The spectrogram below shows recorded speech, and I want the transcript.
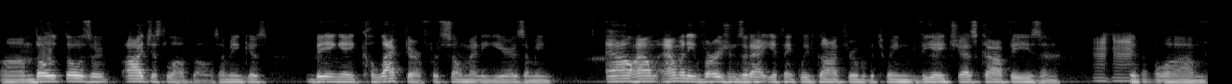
Um, those those are I just love those. I mean, because being a collector for so many years, I mean, Al, how how many versions of that you think we've gone through between VHS copies and Mhm. you know um,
